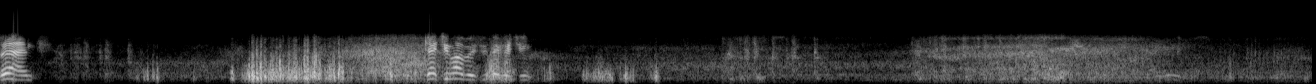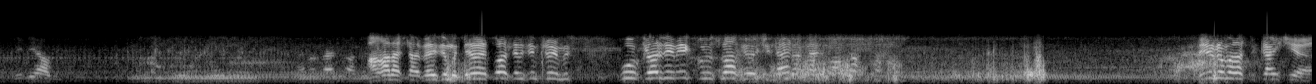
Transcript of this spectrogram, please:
Brent. Geçin abi siz de geçin. Arkadaşlar benzin Evet burası bizim köyümüz. Bu gördüğüm ilk kuyu su akıyor içinden. Bir numarası kanki ya.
